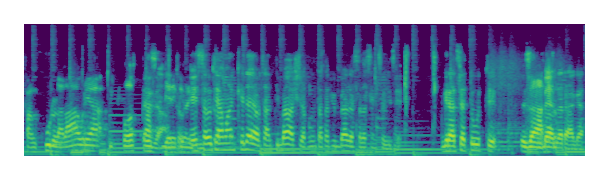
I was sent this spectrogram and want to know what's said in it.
fa un culo la laurea, il podcast esatto. viene prima E salutiamo anche Leo, tanti baci, la puntata più bella è stata senza di sé. Grazie a tutti. Esatto. Bella raga.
